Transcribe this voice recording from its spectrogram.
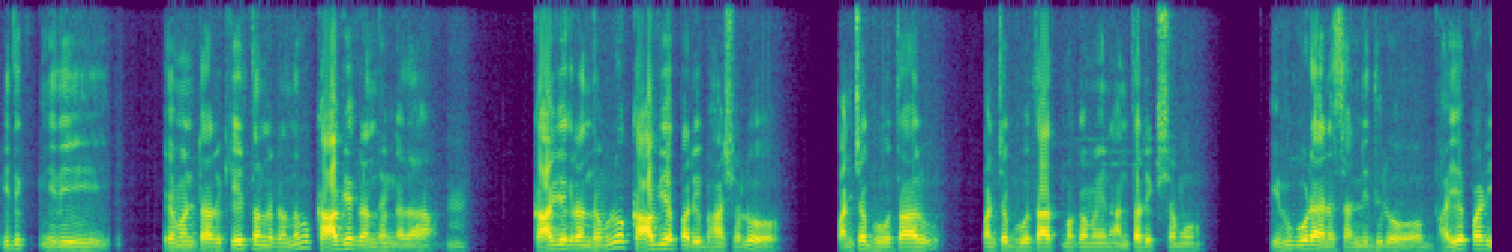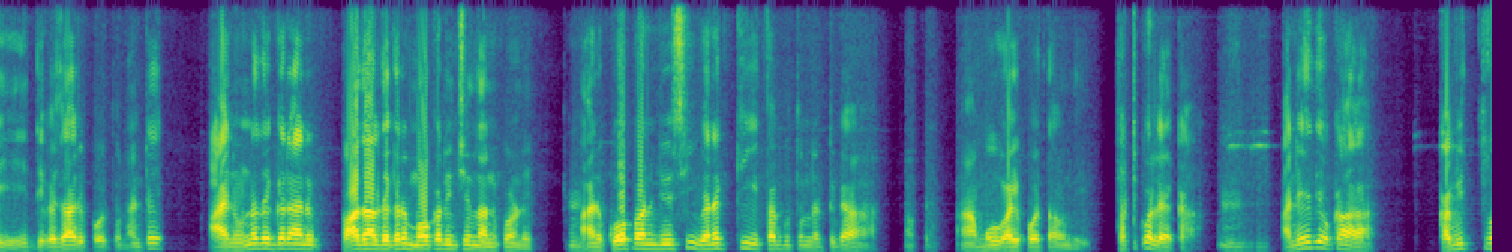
ఇది ఇది ఏమంటారు? కీర్తనల గ్రంథము కావ్య గ్రంథం కదా. కావ్య గ్రంథంలో కావ్య పరిభాషలో పంచభూతాలు పంచభూతాత్మకమైన అంతరిక్షము ఇవి కూడా ఆయన సన్నిధిలో భయపడి దిగజారిపోతున్నాయి అంటే ఆయన ఉన్న దగ్గర ఆయన పాదాల దగ్గర మోకరించింది అనుకోండి. ఆయన కోపాన్ని చూసి వెనక్కి తగ్గుతున్నట్టుగా. మూవ్ అయిపోతా ఉంది. తట్టుకోలేక అనేది ఒక కవిత్వ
